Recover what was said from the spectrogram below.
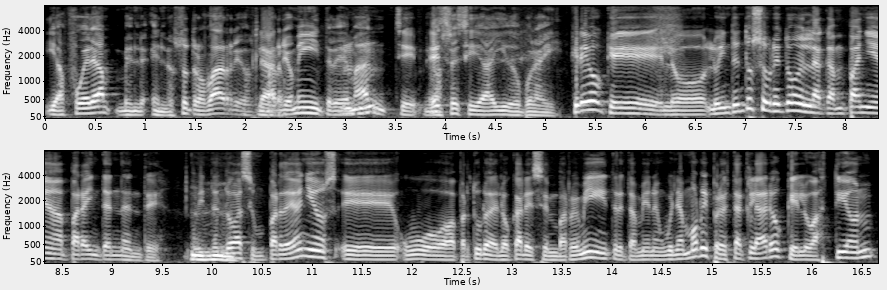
y afuera en, los otros barrios, barrio Mitre, demás, no sé si ha ido por ahí. Creo que lo, lo intentó sobre todo en la campaña para intendente. Lo intentó hace un par de años, eh, hubo apertura de locales en Barrio Mitre, también en William Morris, pero está claro que el bastión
